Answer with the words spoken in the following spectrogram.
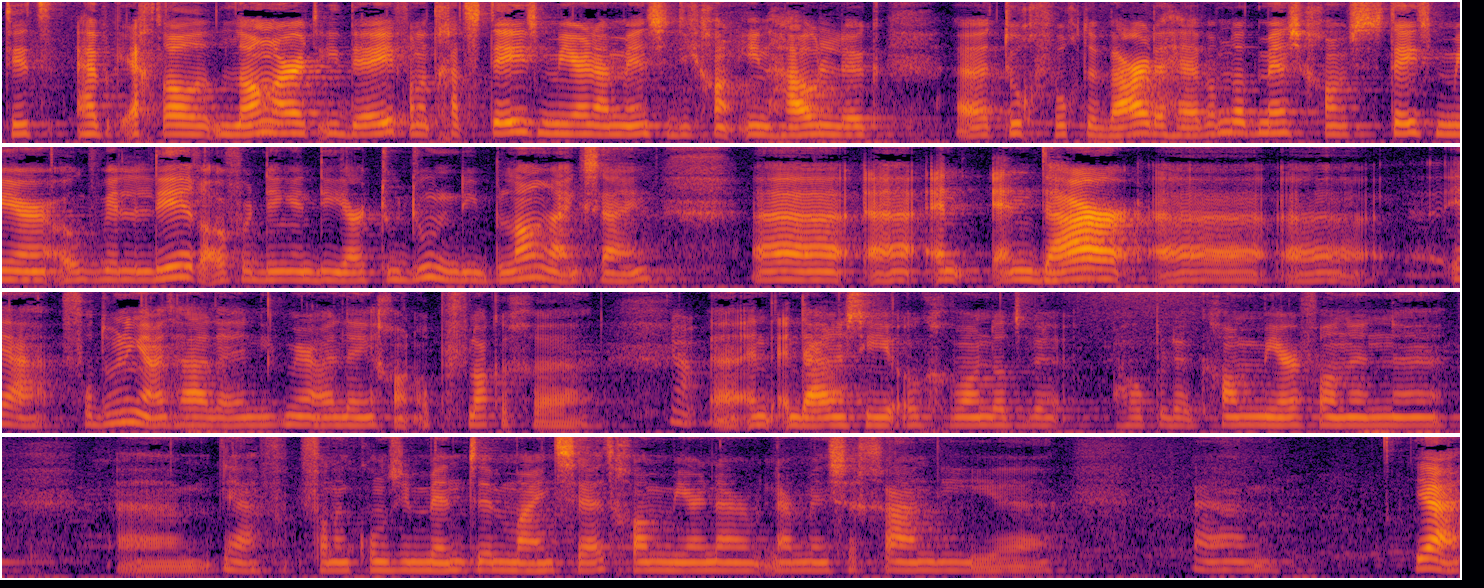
dit heb ik echt al langer het idee van, het gaat steeds meer naar mensen die gewoon inhoudelijk eh, toegevoegde waarde hebben. Omdat mensen gewoon steeds meer ook willen leren over dingen die ertoe doen, die belangrijk zijn. Eh, eh, en, en daar eh, eh, ja, voldoening uit halen en niet meer alleen gewoon oppervlakkige. Ja. eh, en, en daarin zie je ook gewoon dat we hopelijk gewoon meer van een, eh, ehm, ja, van een consumenten-mindset, gewoon meer naar, naar mensen gaan die, eh, ehm, ja,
